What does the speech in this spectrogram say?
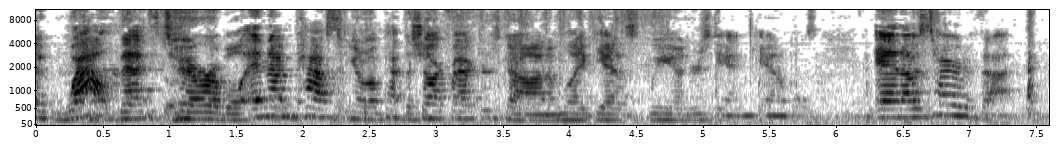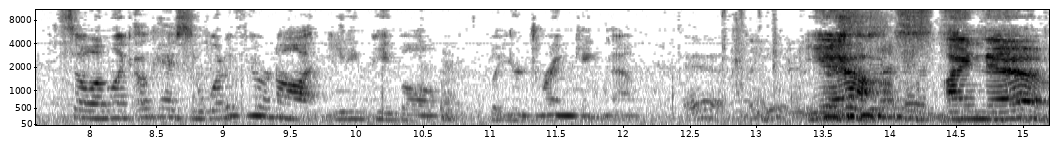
like, wow, that's terrible. And I'm past, you know, I'm pa- the shock factor's gone. I'm like, yes, we understand cannibals. And I was tired of that. So I'm like, okay, so what if you're not eating people, but you're drinking them? Yeah, I know.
